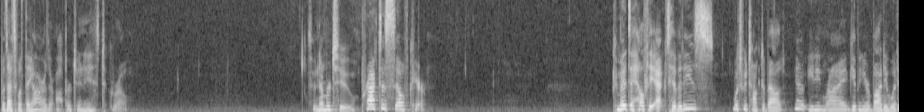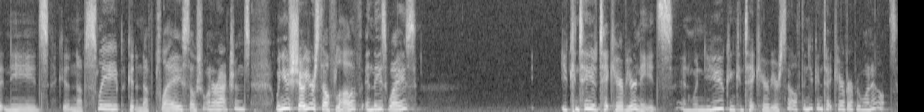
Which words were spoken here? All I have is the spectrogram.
but that's what they are. They're opportunities to grow. So, number two, practice self care. Commit to healthy activities, which we talked about. You know, eating right, giving your body what it needs, get enough sleep, get enough play, social interactions. When you show yourself love in these ways, you continue to take care of your needs. And when you can, can take care of yourself, then you can take care of everyone else.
